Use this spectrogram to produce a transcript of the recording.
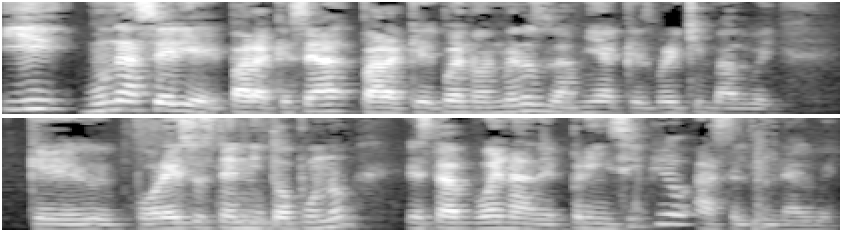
Y una serie para que sea, para que, bueno, al menos la mía, que es Breaking Bad, güey, que por eso está en mi top 1, está buena de principio hasta el final, güey.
